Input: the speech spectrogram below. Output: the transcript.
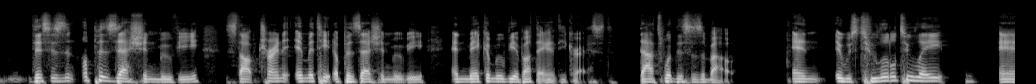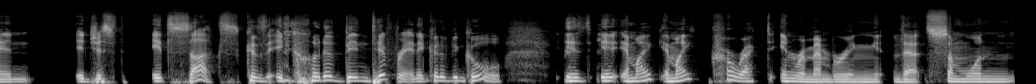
This isn't a possession movie. Stop trying to imitate a possession movie and make a movie about the Antichrist. That's what this is about and it was too little too late and it just it sucks because it could have been different and it could have been cool Is i am I am I correct in remembering that someone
